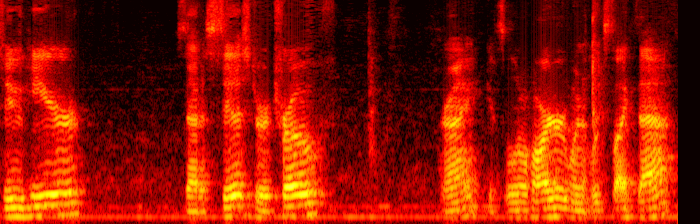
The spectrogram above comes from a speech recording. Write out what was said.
Two here. Is that a cyst or a troph? Right? Gets a little harder when it looks like that.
